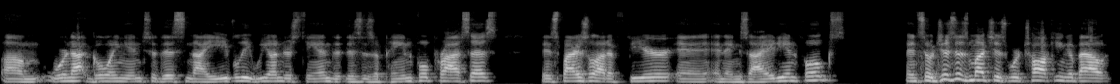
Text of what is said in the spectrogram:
Um, we're not going into this naively. We understand that this is a painful process. It inspires a lot of fear and, and anxiety in folks. And so, just as much as we're talking about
